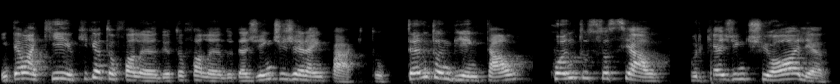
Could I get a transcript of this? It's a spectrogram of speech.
então, aqui, o que, que eu estou falando? Eu estou falando da gente gerar impacto, tanto ambiental quanto social, porque a gente olha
